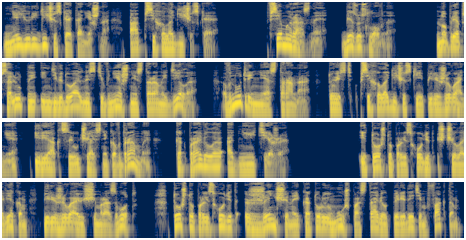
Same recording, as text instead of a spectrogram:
Не юридическая, конечно, а психологическая. Все мы разные, безусловно. Но при абсолютной индивидуальности внешней стороны дела, внутренняя сторона, то есть психологические переживания и реакции участников драмы, как правило, одни и те же. И то, что происходит с человеком, переживающим развод, то, что происходит с женщиной, которую муж поставил перед этим фактом,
